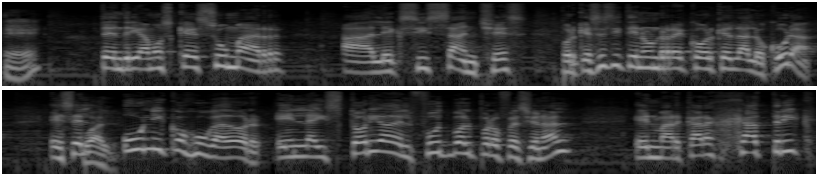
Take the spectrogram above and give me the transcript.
¿eh? tendríamos que sumar a Alexis Sánchez, porque ese sí tiene un récord que es la locura. Es el ¿Cuál? único jugador en la historia del fútbol profesional en marcar hat-trick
